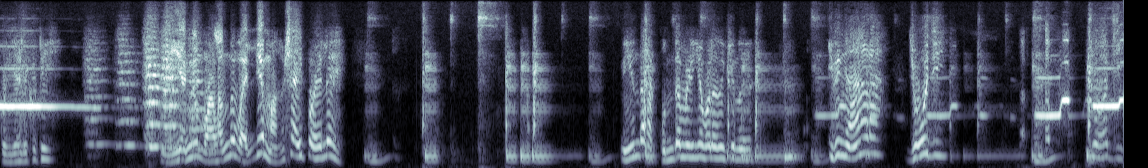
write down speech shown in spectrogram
കുഞ്ഞാലിക്കുട്ടി നീ അങ്ങ് വളർന്ന് വലിയ മാഷായി പോയല്ലേ? നീ എന്താ കുന്തം വിഴിഞ്ഞ പോലെ നിൽക്കുന്നത്? ഇത് ഞാനാടാ ജോജി. ജോജി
